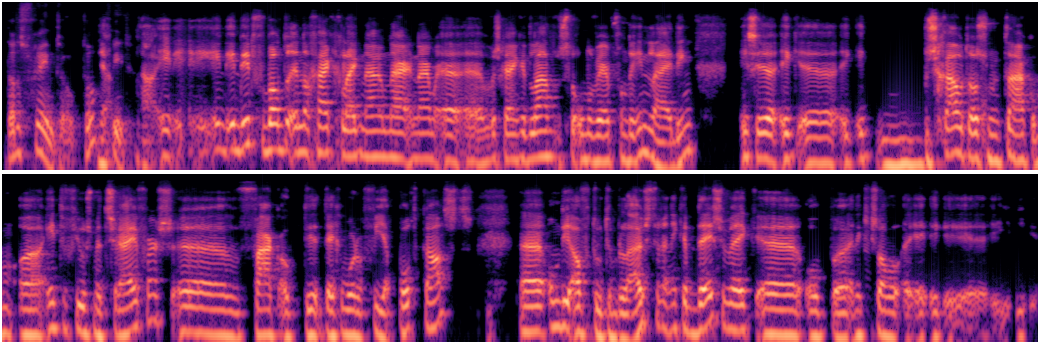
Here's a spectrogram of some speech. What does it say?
Dat is vreemd ook, toch? Ja. Niet? Nou, in, in, in dit verband, en dan ga ik gelijk naar, naar, naar eh, eh, waarschijnlijk het laatste onderwerp van de inleiding. Is, eh, ik, eh, ik, ik beschouw het als mijn taak om eh, interviews met schrijvers, vaak ook di- tegenwoordig via podcasts, om die af en toe te beluisteren. En ik heb deze week op, en ik zal, ik, ik,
